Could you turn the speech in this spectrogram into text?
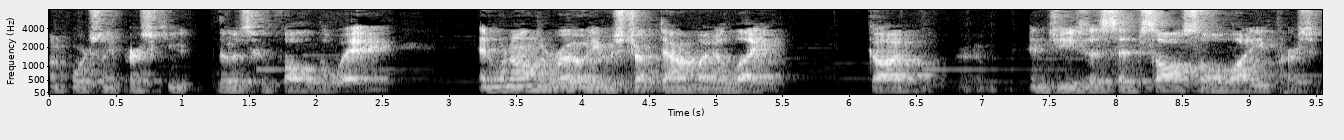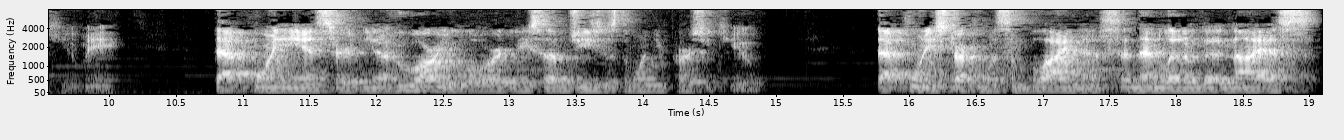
unfortunately persecute those who followed the way. And when on the road, he was struck down by a light. God and Jesus said, Saul, Saul, why do you persecute me? At that point, he answered, You know, who are you, Lord? And he said, I'm Jesus, the one you persecute. At that point, he struck him with some blindness and then led him to Ananias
